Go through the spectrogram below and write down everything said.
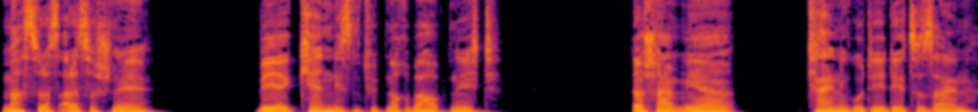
machst du das alles so schnell? Wir kennen diesen Typ noch überhaupt nicht. Das scheint mir keine gute Idee zu sein,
